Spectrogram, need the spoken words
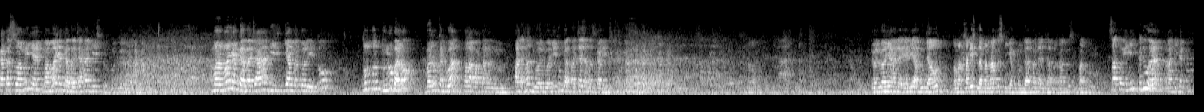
Kata suaminya, mama yang nggak baca hadis tuh. Mama yang nggak baca hadis, yang betul itu lutut dulu baru baru kedua telapak tangan dulu. Padahal dua-duanya itu nggak baca sama sekali. Dua-duanya ada ya di Abu Daud nomor hadis 838 dan 840. Satu ini, kedua perhatikan.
